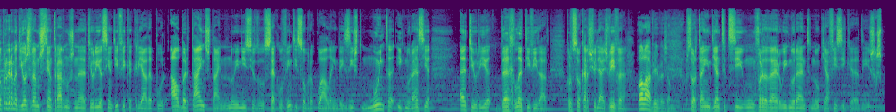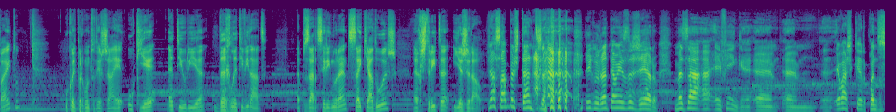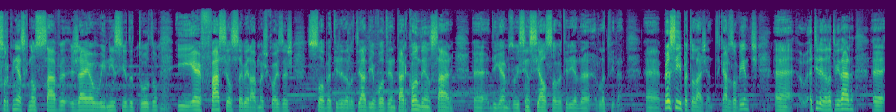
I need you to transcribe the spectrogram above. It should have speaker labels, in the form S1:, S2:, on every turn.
S1: No programa de hoje vamos centrar-nos na teoria científica criada por Albert Einstein no início do século XX e sobre a qual ainda existe muita ignorância, a teoria da relatividade. Professor Carlos Filhais, viva!
S2: Olá, viva, João Miguel.
S1: Professor tem diante de si um verdadeiro ignorante no que à física diz respeito. O que eu lhe pergunto desde já é o que é a teoria da relatividade? Apesar de ser ignorante, sei que há duas a restrita e a geral.
S2: Já sabe bastante. Ignorante é um exagero. Mas há, há enfim, uh, uh, eu acho que quando se reconhece que não se sabe, já é o início de tudo hum. e é fácil saber algumas coisas sobre a teoria da relatividade e eu vou tentar condensar, uh, digamos, o essencial sobre a teoria da relatividade. Uh, para si e para toda a gente, caros ouvintes, uh, a teoria da relatividade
